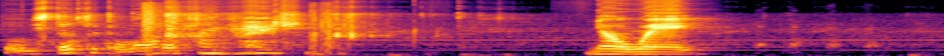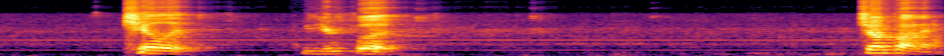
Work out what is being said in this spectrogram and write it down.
But we still took a lot of time writing. No way. Kill it with your foot. Jump on it.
